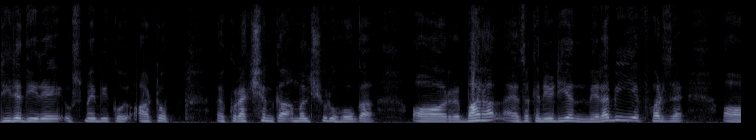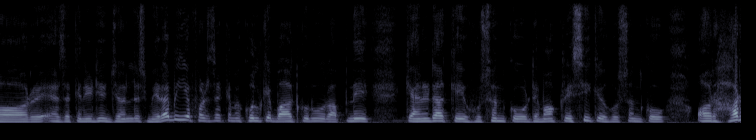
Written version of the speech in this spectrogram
धीरे धीरे उसमें भी कोई ऑटो करेक्शन का अमल शुरू होगा। और बहरहाल एज अ कनेडियन मेरा भी ये फ़र्ज़ है और एज अ कनेडियन जर्नलिस्ट मेरा भी ये फ़र्ज़ है कि मैं खुल के बात करूँ और अपने कनाडा के हुसन को डेमोक्रेसी के हुसन को और हर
